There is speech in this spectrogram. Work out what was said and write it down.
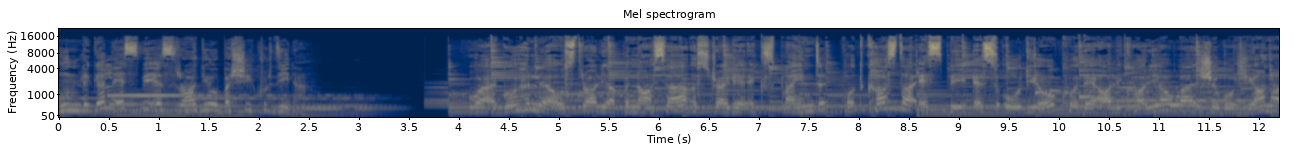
هون لگل اس بی اس رادیو بشی کردینه و گوهل استرالیا بناسه استرالیا اکسپلیند پودکاست اس بی اس اودیو کد آلیکاریا و جبوجیانا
